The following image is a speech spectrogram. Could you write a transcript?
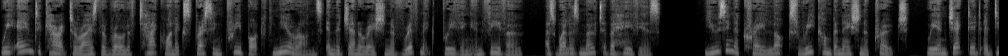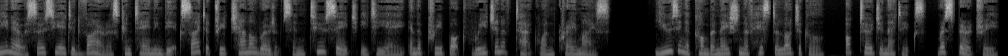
we aim to characterize the role of TAC1 expressing pre-Bot neurons in the generation of rhythmic breathing in vivo, as well as motor behaviors. Using a Cray-Lox recombination approach, we injected adeno associated virus containing the excitatory channel rhodopsin 2 CHETA in the pre-Bot region of TAC1 Cray mice. Using a combination of histological, optogenetics, respiratory,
